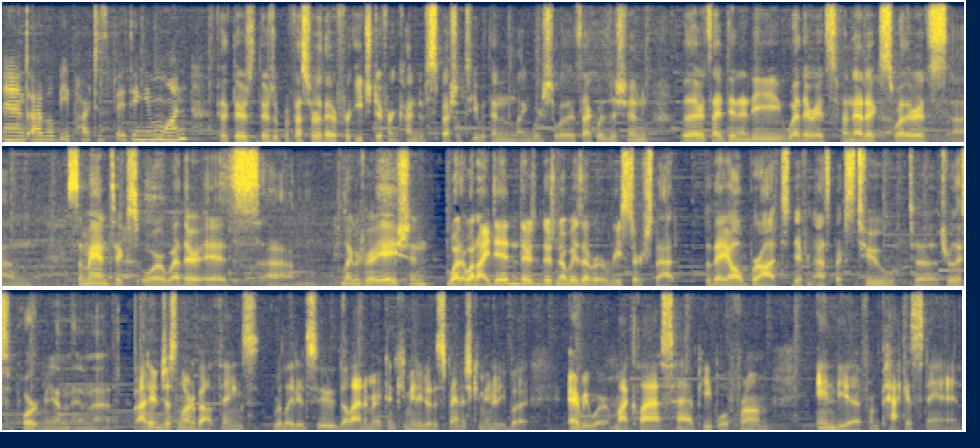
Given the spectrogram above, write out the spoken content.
and I will be participating in one. I feel like there's, there's a professor there for each different kind of specialty within language. So whether it's acquisition, whether it's identity, whether it's phonetics, whether it's um, semantics, or whether it's um, language variation. What, what I did, there's, there's nobody's ever researched that. So they all brought different aspects to, to, to really support me in, in that. I didn't just learn about things related to the Latin American community or the Spanish community, but everywhere. My class had people from India, from Pakistan,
